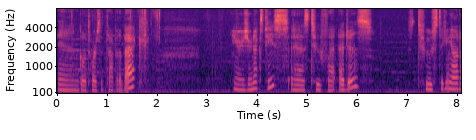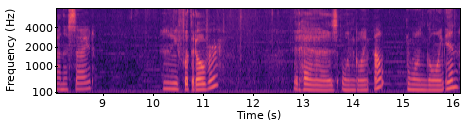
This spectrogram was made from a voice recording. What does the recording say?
and go towards the top of the back. Here's your next piece. It has two flat edges, There's two sticking out on this side. And you flip it over. It has one going out, one going in.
